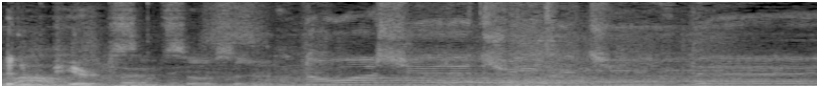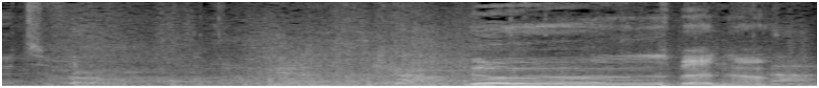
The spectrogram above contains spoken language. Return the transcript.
didn't pierce. I'm so sad. No, it's bad now.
